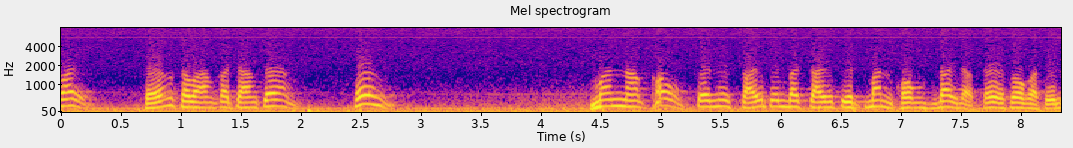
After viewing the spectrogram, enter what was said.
ไว้ แสงสว่างกระจ่างแจ้งเพ่งมันหนักเข้าเป็นนิสัยเป็นปัจจัยติดมั่นคงได้ละเตโซกสิน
